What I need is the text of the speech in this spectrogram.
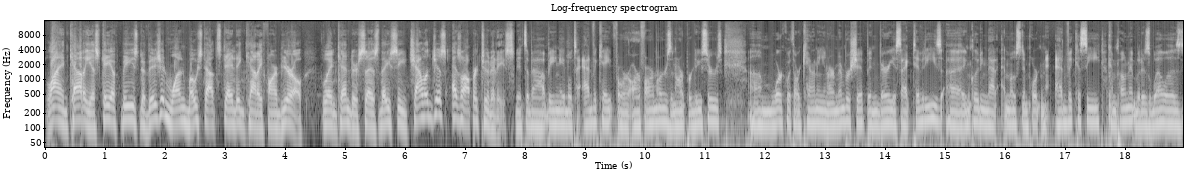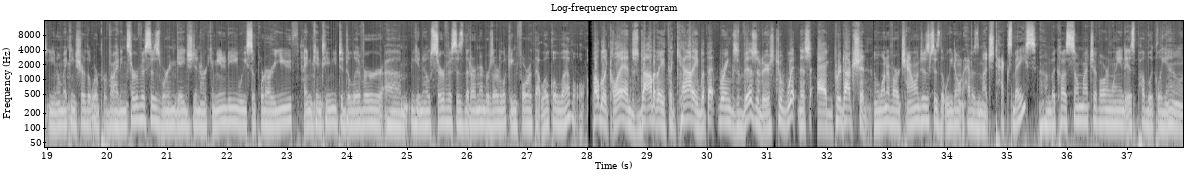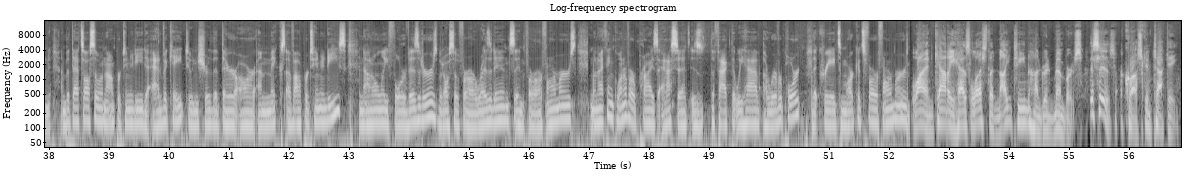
Lyon County is KFB's Division One Most Outstanding County Farm Bureau. Glenn Kender says they see challenges as opportunities. It's about being able to advocate for our farmers and our producers, um, work with our county and our membership in various activities, uh, including that most important advocacy component, but as well as you know making sure that we're providing services, we're engaged in our community, we support our youth, and continue to deliver um, you know services that our members are looking for at that local level. Public lands dominate the county, but that brings visitors to witness ag production. One of our challenges is that we don't have as much tax base um, because so much of our land is publicly owned. But that's also an opportunity to advocate to ensure that there are a mix of opportunities, not only for visitors, but also for our residents and for our farmers. And I think one of our prized assets is the fact that we have a river port that creates markets for our farmers. Lyon County has less than 1,900 members. This is Across Kentucky.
